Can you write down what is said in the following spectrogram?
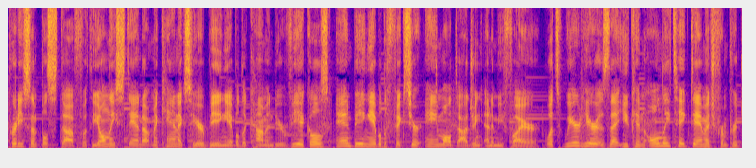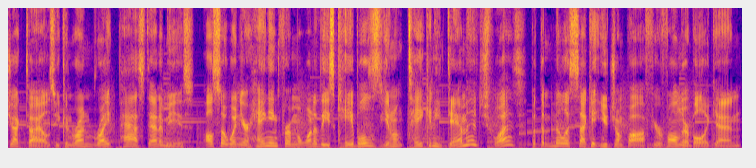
Pretty simple stuff, with the only standout mechanics here being able to commandeer vehicles and being able to fix your aim while dodging enemy fire. What's weird here is that you can only take damage from projectiles, you can run right past enemies. Also, when you're hanging from one of these cables, you don't take any damage? What? But the millisecond you jump off, you're vulnerable again.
